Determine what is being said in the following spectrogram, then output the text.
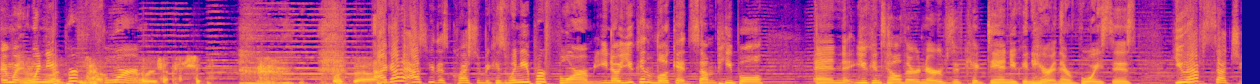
And when, when you like- perform. What's that? I got to ask you this question because when you perform, you know, you can look at some people and you can tell their nerves have kicked in. You can hear it in their voices. You have such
